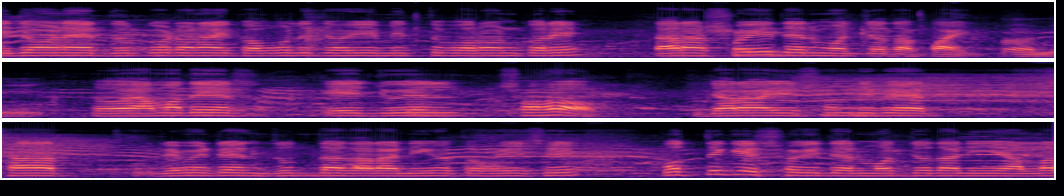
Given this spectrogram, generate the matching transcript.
এই ধরনের দুর্ঘটনায় কবলিত হয়ে মৃত্যুবরণ করে তারা শহীদের মর্যাদা পায়। তো আমাদের এই জুয়েল সহ যারা এই সন্দীপের সাত রেমিটেন্স যোদ্ধা দ্বারা নিহত হয়েছে প্রত্যেকের শহীদের মর্যাদা নিয়ে আল্লাহ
